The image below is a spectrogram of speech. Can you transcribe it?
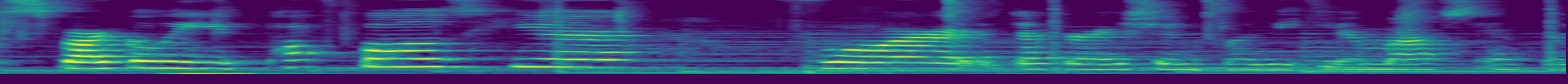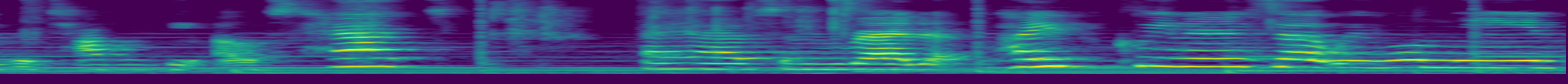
sparkly puff balls here for decoration for the earmuffs and for the top of the elf's hat. I have some red pipe cleaners that we will need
